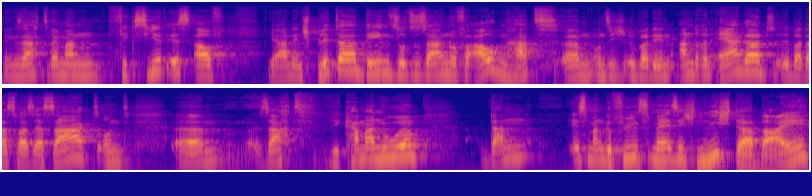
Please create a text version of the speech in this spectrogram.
Wie gesagt, wenn man fixiert ist auf ja, den Splitter, den sozusagen nur vor Augen hat ähm, und sich über den anderen ärgert, über das, was er sagt und ähm, sagt, wie kann man nur, dann ist man gefühlsmäßig nicht dabei,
